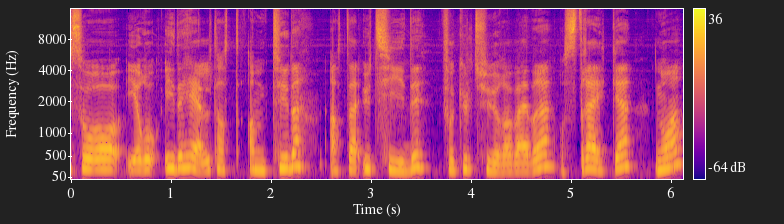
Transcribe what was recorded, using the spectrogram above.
Så å i det hele tatt antyde at det er utidig for kulturarbeidere å streike nå,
